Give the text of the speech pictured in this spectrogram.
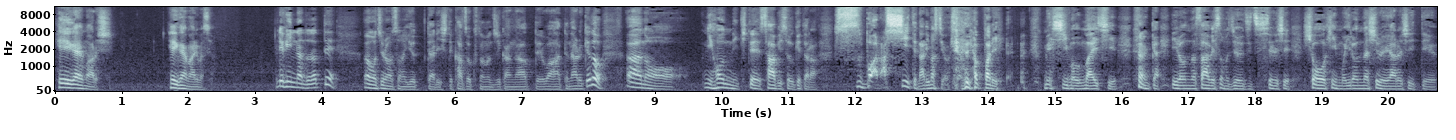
弊害もあるし、弊害もありますよ。で、フィンランドだって、まあ、もちろんそのゆったりして家族との時間があってわーってなるけど、あの、日本に来てサービスを受けたら素晴らしいってなりますよ。やっぱり。飯もうまいしなんかいろんなサービスも充実してるし商品もいろんな種類あるしっていう。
